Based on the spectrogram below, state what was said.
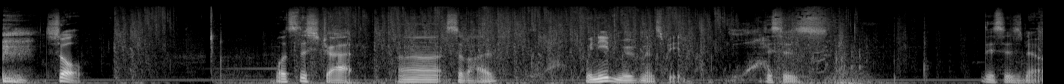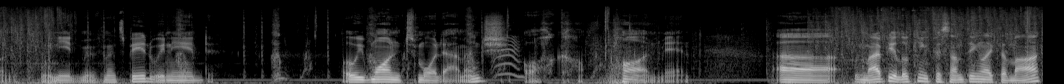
so, what's the strat? Uh, survive. We need movement speed. This is this is known. We need movement speed. We need. Well, we want more damage. Oh, come on, man. Uh, we might be looking for something like the mark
